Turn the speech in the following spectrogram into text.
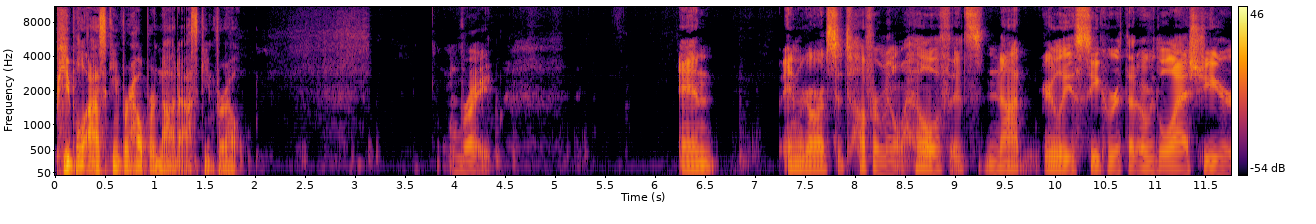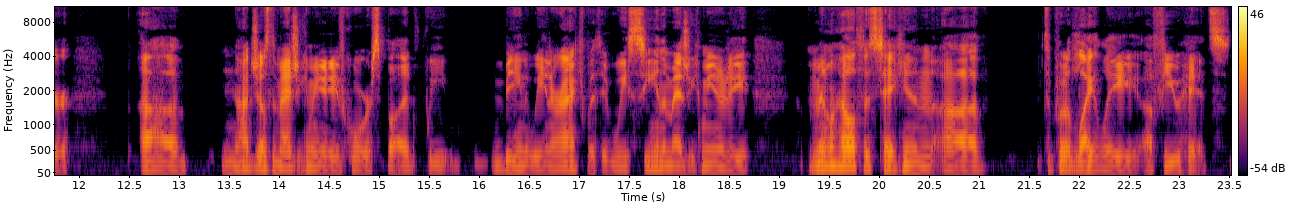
people asking for help or not asking for help. Right. And in regards to tougher mental health, it's not really a secret that over the last year, uh, not just the magic community, of course, but we, being that we interact with it, we see in the magic community, mental health has taken, uh, to put it lightly, a few hits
